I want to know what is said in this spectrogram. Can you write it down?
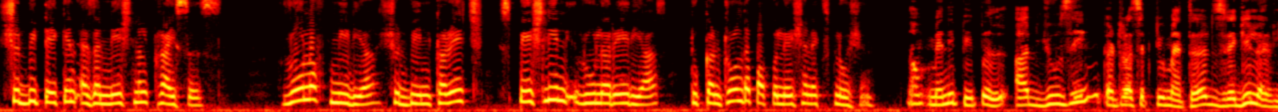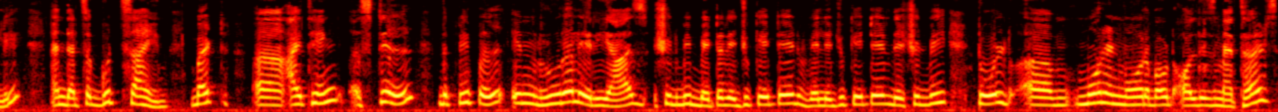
should be taken as a national crisis. Role of media should be encouraged, especially in rural areas, to control the population explosion. Now, many people are using contraceptive methods regularly, and that's a good sign. But uh, I think still the people in rural areas should be better educated, well educated. They should be told um, more and more about all these methods,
